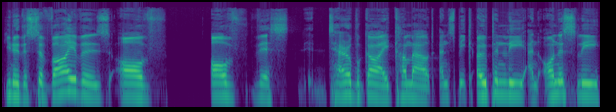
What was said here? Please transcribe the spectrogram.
you know, the survivors of of this terrible guy come out and speak openly and honestly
